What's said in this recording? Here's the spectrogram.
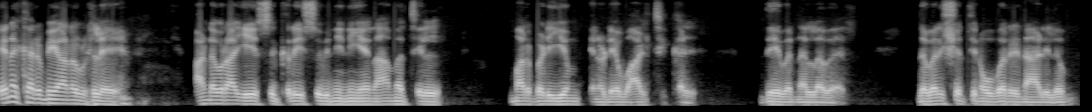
எனக்கு அருமையானவர்களே ஆண்டவராய் இயேசு கிறிஸ்துவின் இனிய நாமத்தில் மறுபடியும் என்னுடைய வாழ்த்துக்கள். தேவன் நல்லவர். இந்த வருஷத்தின் ஒவ்வொரு நாளிலும்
